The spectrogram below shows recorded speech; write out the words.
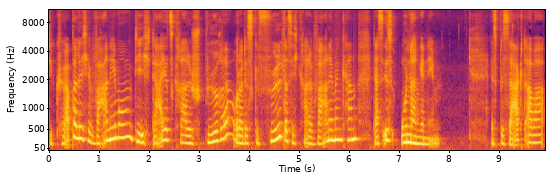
Die körperliche Wahrnehmung, die ich da jetzt gerade spüre oder das Gefühl, das ich gerade wahrnehmen kann, das ist unangenehm. Es besagt aber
